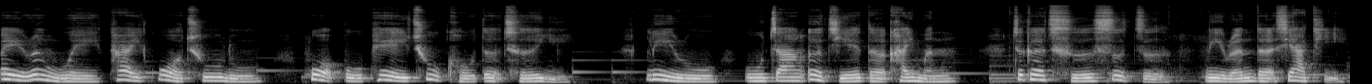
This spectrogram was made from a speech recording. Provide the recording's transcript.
被认为太过粗鲁或不配出口的词语，例如五章二节的“开门”这个词是指女人的下体，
